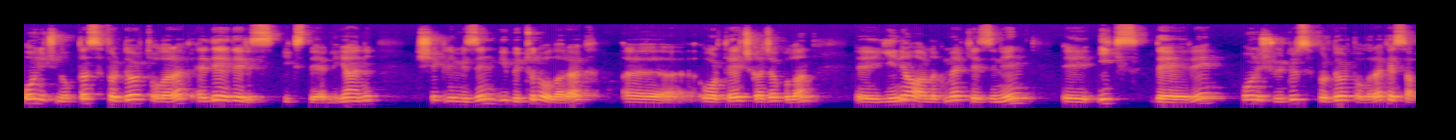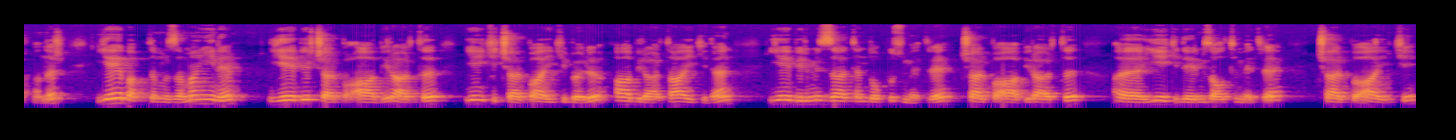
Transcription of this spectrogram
13.04 olarak elde ederiz x değerini. Yani şeklimizin bir bütün olarak e, ortaya çıkacak olan e, yeni ağırlık merkezinin e, x değeri 13,04 olarak hesaplanır. Y'ye baktığımız zaman yine y1 çarpı a1 artı y2 çarpı a2 bölü a1 artı a2'den y1'imiz zaten 9 metre çarpı a1 artı e, y2 değerimiz 6 metre çarpı a2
